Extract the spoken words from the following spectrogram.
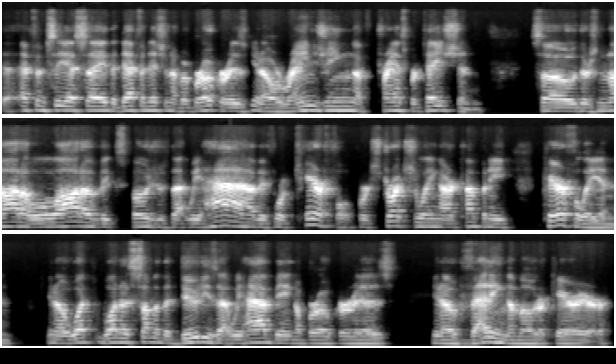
FMCSA, the definition of a broker is you know arranging of transportation. So there's not a lot of exposures that we have if we're careful. If we're structuring our company carefully, and you know what what are some of the duties that we have being a broker is you know vetting a motor carrier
